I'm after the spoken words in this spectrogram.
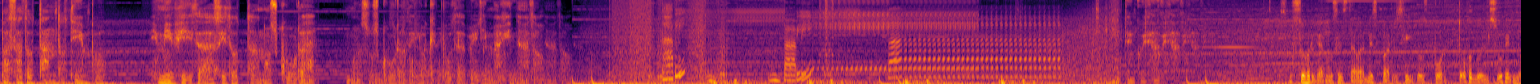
pasado tanto tiempo y mi vida ha sido tan oscura, más oscura de lo que pude haber imaginado. ¿Papi? ¿Papi? Ten cuidado. Sus órganos estaban esparcidos por todo el suelo.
